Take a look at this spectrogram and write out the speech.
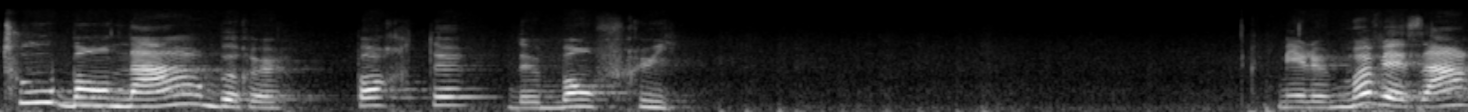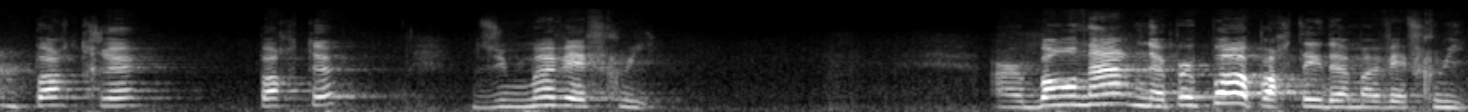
Tout bon arbre porte de bons fruits mais le mauvais arbre porte, porte du mauvais fruit. Un bon arbre ne peut pas porter de mauvais fruits,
